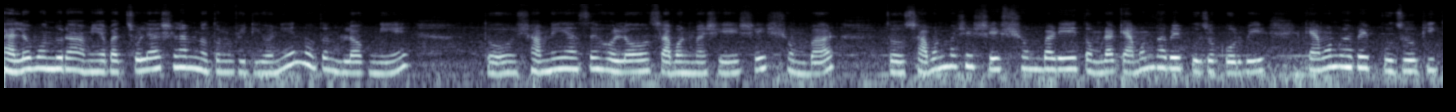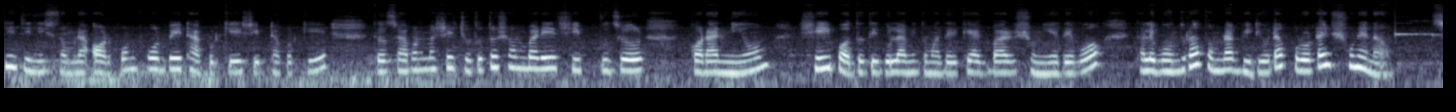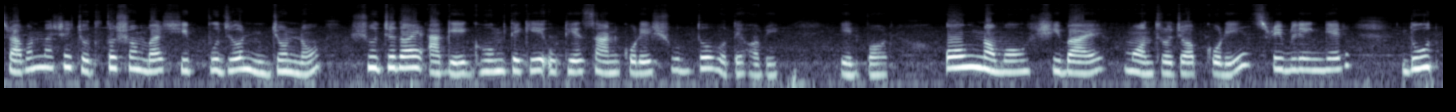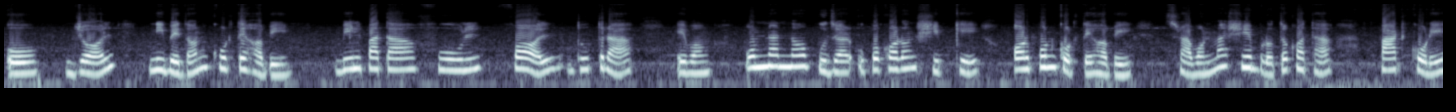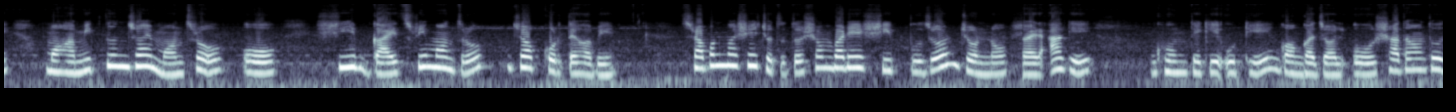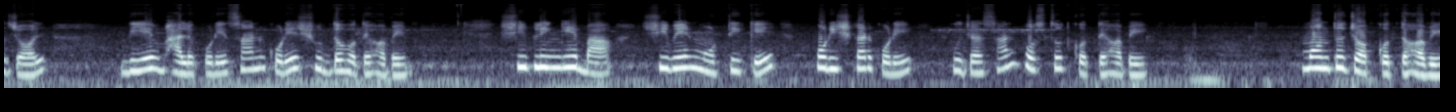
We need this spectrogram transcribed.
Hello বন্ধুরা, আমি আবার চলে আসলাম নতুন ভিডিও নিয়ে, নতুন ব্লগ নিয়ে। তো সামনেই আসে হলো শ্রাবণ মাসের শেষ সোমবার। তো শ্রাবণ মাসের শেষ সোমবারে তোমরা কেমনভাবে পুজো করবে, কেমনভাবে পুজো, কী কী জিনিস তোমরা অর্পণ করবে ঠাকুরকে, শিব ঠাকুরকে? তো শ্রাবণ মাসের চতুর্থ সোমবারে শিব পুজোর করার নিয়ম, সেই পদ্ধতিগুলো আমি তোমাদেরকে একবার শুনিয়ে দেব। তাহলে বন্ধুরা, তোমরা ভিডিওটা পুরোটাই শুনে নাও। শ্রাবণ মাসের চতুর্থ সোমবার শিব পুজোর জন্য সূর্যোদয়ের আগে ঘুম থেকে উঠে স্নান করে শুদ্ধ হতে হবে। এরপর ওম নম শিবায় মন্ত্র জপ করে শিবলিঙ্গের দুধ ও জল নিবেদন করতে হবে। বেলপাতা, ফুল, ফল, ধুতরা এবং অন্যান্য পূজার উপকরণ শিবকে অর্পণ করতে হবে। শ্রাবণ মাসে ব্রতকথা পাঠ করে মহামৃত্যুঞ্জয় মন্ত্র ও শিব গায়ত্রী মন্ত্র জপ করতে হবে। শ্রাবণ মাসে চতুর্থ সোমবারে শিব পুজোর জন্য এর আগে ঘুম থেকে উঠে গঙ্গা জল ও সাধারণত জল দিয়ে ভালো করে স্নান করে শুদ্ধ হতে হবে। শিবলিঙ্গে বা শিবের মূর্তিকে পরিষ্কার করে পূজা স্নান প্রস্তুত করতে হবে। মন্ত্র জপ করতে হবে।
